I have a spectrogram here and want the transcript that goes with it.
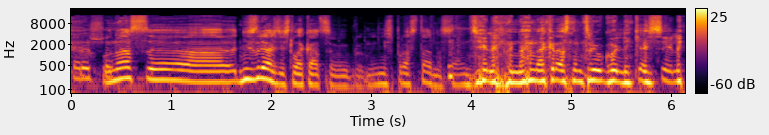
хорошо. У нас э, не зря здесь локация выбрана, неспроста, на самом деле, мы на, на красном треугольнике осели.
